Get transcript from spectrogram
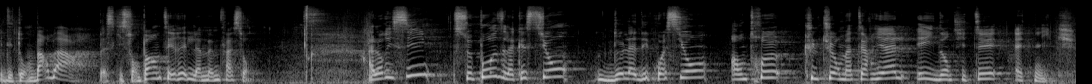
et des tombes barbares, parce qu'ils ne sont pas enterrés de la même façon. Alors ici se pose la question de l'adéquation entre culture matérielle et identité ethnique.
